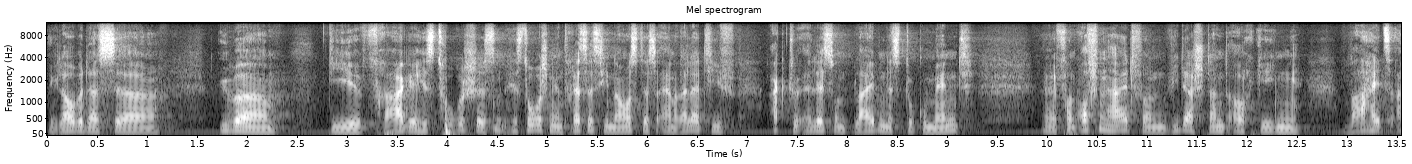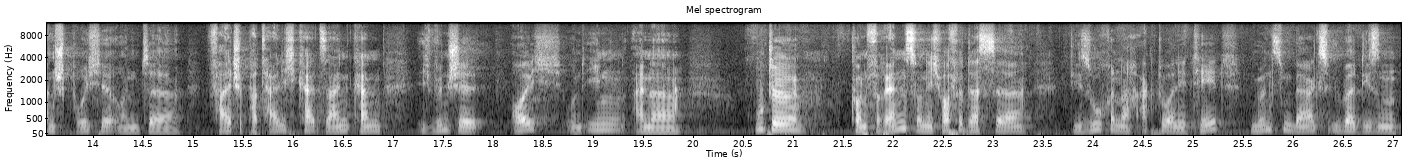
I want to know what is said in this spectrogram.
Ich glaube, dass äh, über die Frage historischen Interesses hinaus, dass ein relativ aktuelles und bleibendes Dokument äh, von Offenheit, von Widerstand auch gegen Wahrheitsansprüche und äh, falsche Parteilichkeit sein kann. Ich wünsche euch und Ihnen eine gute Konferenz und ich hoffe, dass äh, die Suche nach Aktualität Münzenbergs über diesen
